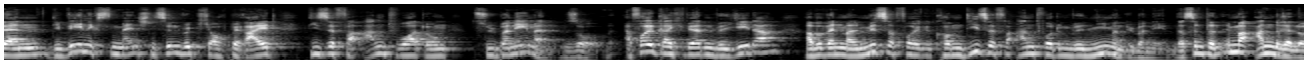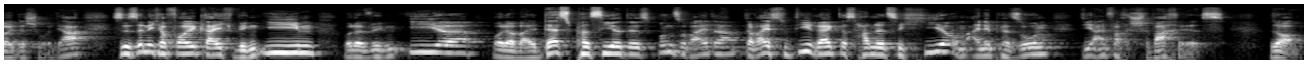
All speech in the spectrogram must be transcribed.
denn die wenigsten Menschen sind wirklich auch bereit, diese Verantwortung zu übernehmen. So, erfolgreich werden will jeder, aber wenn mal Misserfolge kommen, diese Verantwortung will niemand übernehmen. Das sind dann immer andere Leute schuld, ja? Sie sind nicht erfolgreich wegen ihm oder wegen ihr oder weil das passiert ist und so weiter. Da weißt du direkt, es handelt sich hier um eine Person, die einfach schwach ist. So,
